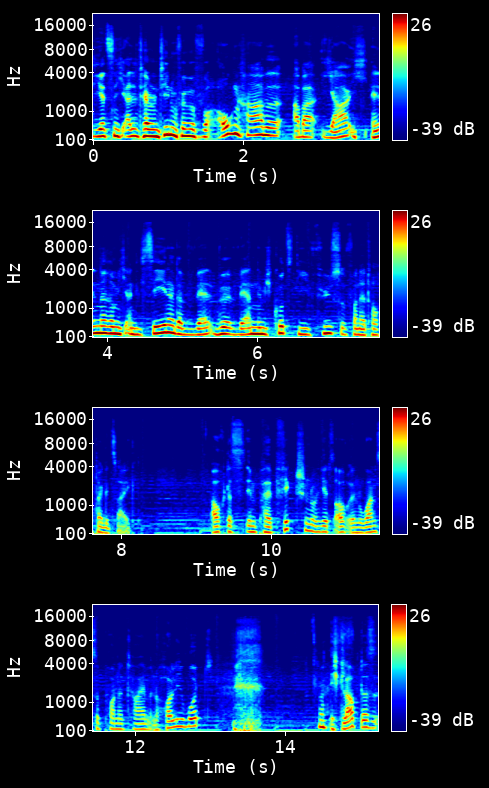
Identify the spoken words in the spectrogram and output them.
jetzt nicht alle Tarantino-Filme vor Augen habe, aber ja, ich erinnere mich an die Szene, da werden nämlich kurz die Füße von der Tochter gezeigt. Auch das in Pulp Fiction und jetzt auch in Once Upon a Time in Hollywood. ich glaube, das,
